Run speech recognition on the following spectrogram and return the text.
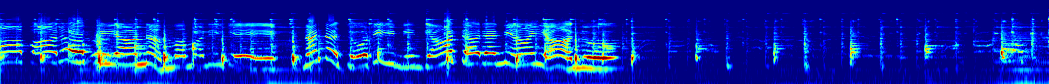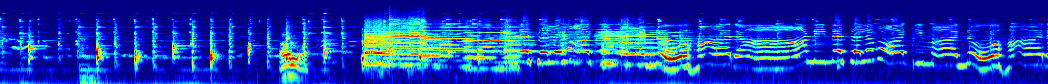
ಪಾಪಾರೋ ಪ್ರಿಯ ನಮ್ಮ ಮನಿಗೆ ನನ್ನ ಜೋಡಿ ನಿಂದ್ಯಾತರ ನ್ಯಾಯಾನು? ಸಲುವಾಗಿ ಮನೋಹಾರ ನಿನ್ನ ಸಲುವಾಗಿ ಮನೋಹಾರ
